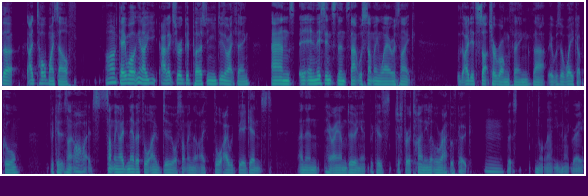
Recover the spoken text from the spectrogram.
that I told myself, oh, okay, well, you know, you, Alex, you're a good person, you do the right thing. And in this instance, that was something where it was like, I did such a wrong thing that it was a wake up call because it's like, oh, it's something I'd never thought I would do or something that I thought I would be against. And then here I am doing it because just for a tiny little wrap of Coke Mm. that's not that even that great.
